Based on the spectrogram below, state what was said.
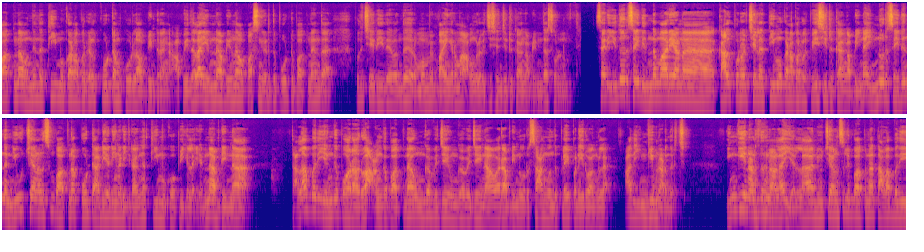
பார்த்தோன்னா வந்து இந்த திமுக நபர்கள் கூட்டம் கூடல அப்படின்றாங்க. அப்போ இதெல்லாம் என்ன அப்படின்னு நம்ம பசங்க எடுத்து போட்டு பார்த்தோன்னா இந்த புதுச்சேரி இதை வந்து ரொம்பவுமே பயங்கரமாக அவங்கள வச்சு செஞ்சுட்டு இருக்காங்க அப்படின்னு தான் சொல்லணும். சரி இது ஒரு சைடு இந்த மாதிரியான காழ்ப்புணர்ச்சியில் திமுக நபர்கள் பேசிகிட்டு இருக்காங்க அப்படின்னா இன்னொரு சைடு இந்த நியூஸ் சேனல்ஸும் பார்த்தோன்னா போட்டு அடி அடி நடிக்கிறாங்க திமுக ஒப்பிகளை என்ன அப்படின்னா தளபதி எங்கே போகிறாரோ அங்கே பார்த்தோன்னா உங்கள் விஜய் உங்கள் விஜய் நான் வர அப்படின்னு ஒரு சாங் வந்து ப்ளே பண்ணிடுவாங்கள அது இங்கேயும் நடந்துருச்சு. இங்கேயும் நடந்ததுனால எல்லா நியூஸ் சேனல்ஸ்லையும் பார்த்தோன்னா தளபதி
